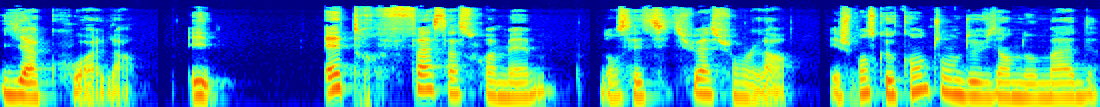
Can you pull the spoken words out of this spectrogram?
il y a quoi là? Et être face à soi-même dans cette situation-là, et je pense que quand on devient nomade,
